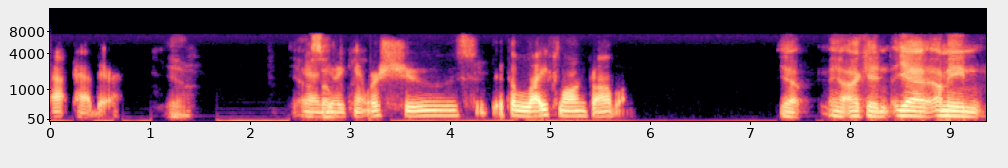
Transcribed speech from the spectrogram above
fat pad there. Yeah. Yeah, and so, you know you can't wear shoes. It's a lifelong problem. Yeah, yeah, I can. Yeah, I mean,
